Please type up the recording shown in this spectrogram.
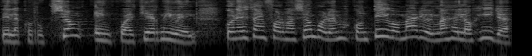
de la corrupción en cualquier nivel. Con esta información volvemos contigo, Mario, y más de la hojilla.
